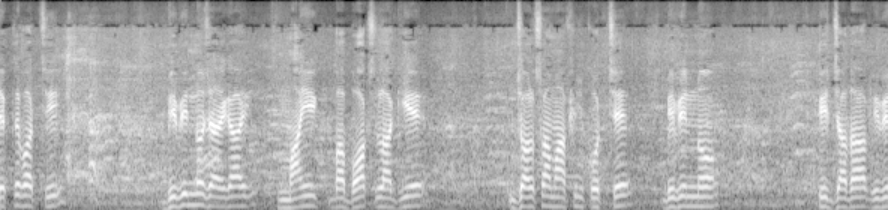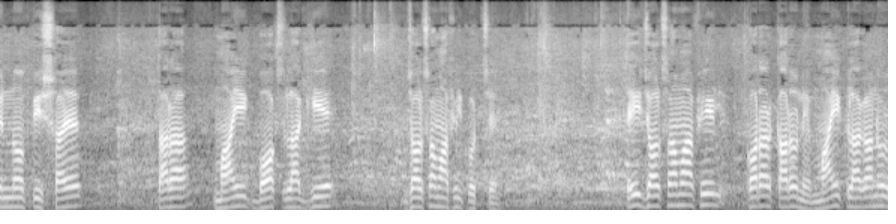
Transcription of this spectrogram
দেখতে পাচ্ছি বিভিন্ন জায়গায় মাইক বা বক্স লাগিয়ে জলসা মাহফিল করছে বিভিন্ন পীরজাদা বিভিন্ন পীর সাহেব। তারা মাইক, বক্স লাগিয়ে জলসা মাহফিল করছে। এই জলসা মাহফিল করার কারণে, মাইক লাগানোর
